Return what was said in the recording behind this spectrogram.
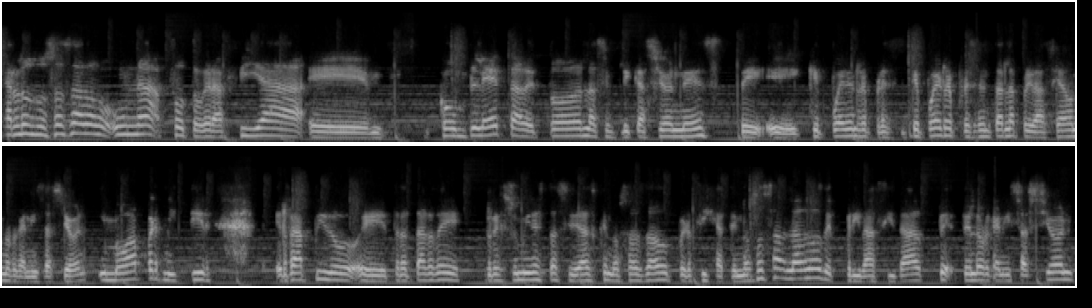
Carlos, nos has dado una fotografía eh, completa de todas las implicaciones eh, que, pueden que puede representar la privacidad de una organización y me va a permitir eh, rápido eh, tratar de resumir estas ideas que nos has dado, pero fíjate, nos has hablado de privacidad de, la organización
